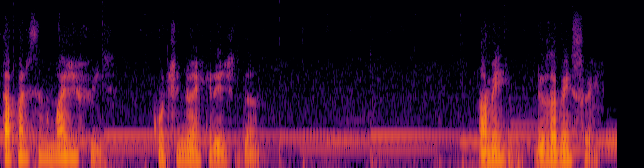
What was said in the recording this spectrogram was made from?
tá parecendo mais difícil. Continue acreditando. Amém? Deus abençoe.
